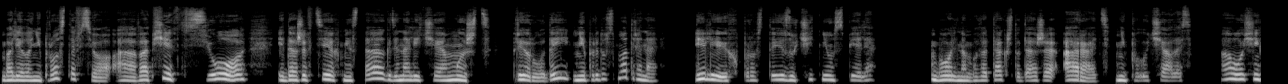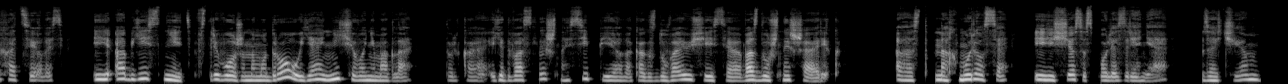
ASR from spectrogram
Болело не просто все, а вообще все, и даже в тех местах, где наличие мышц природой не предусмотрено, или их просто изучить не успели. Больно было так, что даже орать не получалось, а очень хотелось. И объяснить встревоженному дроу я ничего не могла, только едва слышно сипела, как сдувающийся воздушный шарик. Аст нахмурился и исчез из поля зрения. Зачем?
